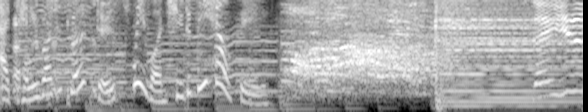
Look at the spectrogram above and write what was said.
At Kenny Rogers Roasters, we want you to be healthy. Say you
